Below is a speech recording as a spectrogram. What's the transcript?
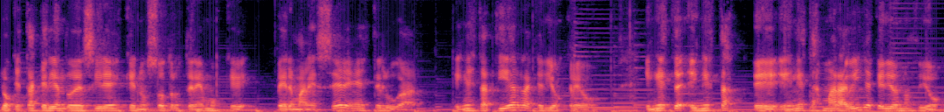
Lo que está queriendo decir es que nosotros tenemos que permanecer en este lugar, en esta tierra que Dios creó, en, este, en, estas, eh, en estas maravillas que Dios nos dio,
